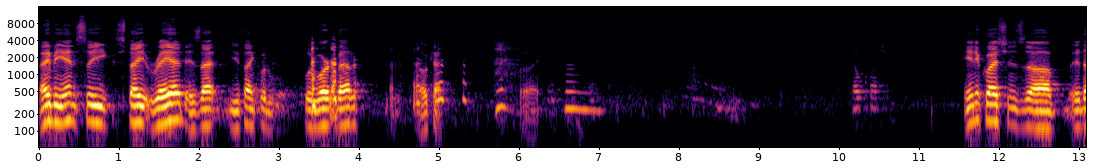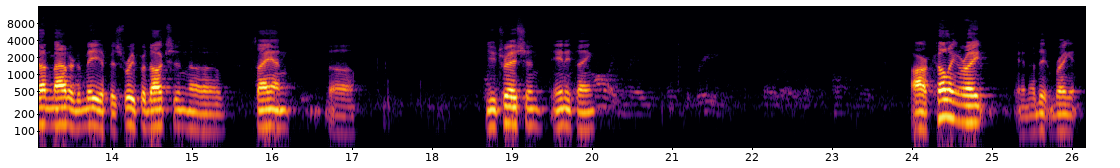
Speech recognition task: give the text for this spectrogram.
Maybe NC State Red, is that you think would, would work better? Okay. All right. No questions? Any questions? Uh, it doesn't matter to me if it's reproduction, uh, sand, uh, nutrition, anything. Our culling rate, and I didn't bring it,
